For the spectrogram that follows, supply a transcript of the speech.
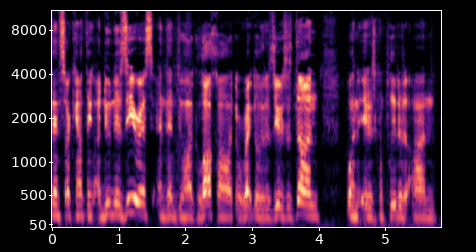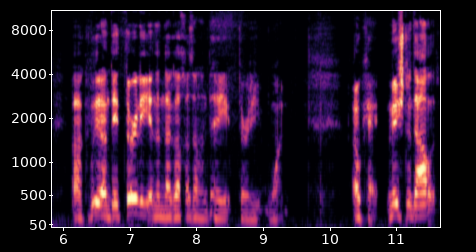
then start counting a new Naziris, and then do Haglacha, like a regular Naziris is done when it is completed on uh, completed on day 30, and then Haglacha is done on day 31. Okay, Mishnah Dalit.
